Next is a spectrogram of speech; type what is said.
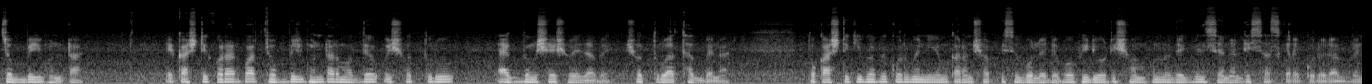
চব্বিশ ঘণ্টা। এ কাজটি করার পর চব্বিশ ঘণ্টার মধ্যে ওই শত্রু একদম শেষ হয়ে যাবে। শত্রু আর থাকবে না। তো কাজটি কীভাবে করবেন? নিয়ম, কারণ সব কিছু বলে দেবো। ভিডিওটি সম্পূর্ণ দেখবেন, চ্যানেলটি সাবস্ক্রাইব করে রাখবেন।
